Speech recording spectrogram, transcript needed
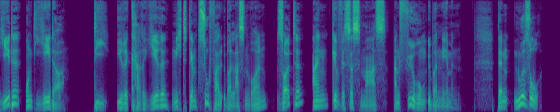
Jede und jeder, die ihre Karriere nicht dem Zufall überlassen wollen, sollte ein gewisses Maß an Führung übernehmen. Denn nur so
